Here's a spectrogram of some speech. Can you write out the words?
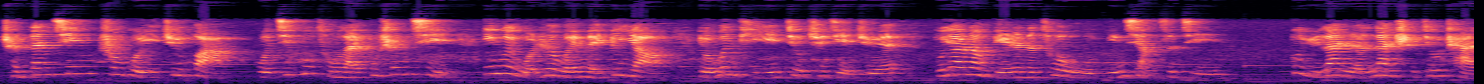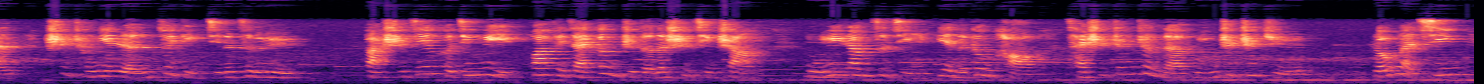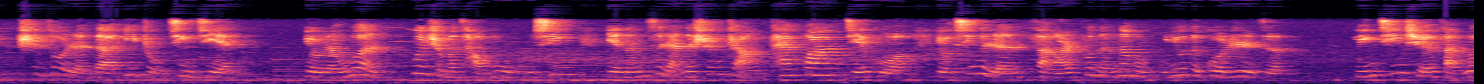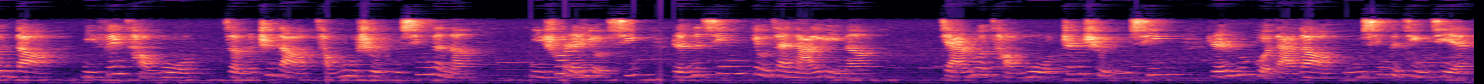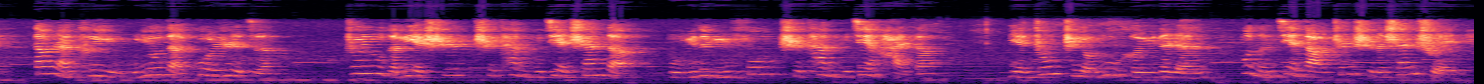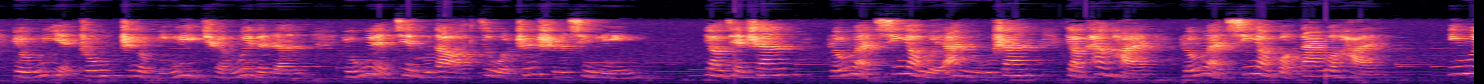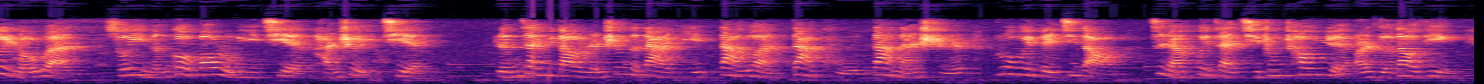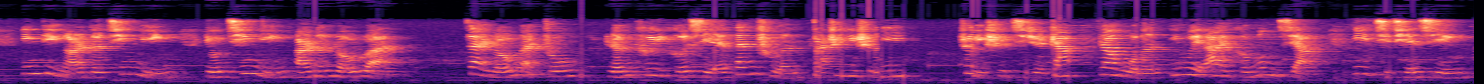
陈丹青说过一句话：“我几乎从来不生气，因为我认为没必要。有问题就去解决，不要让别人的错误影响自己。不与烂人烂事纠缠，是成年人最顶级的自律。把时间和精力花费在更值得的事情上，努力让自己变得更好，才是真正的明智之举。柔软心。”是做人的一种境界。有人问，为什么草木无心也能自然的生长、开花、结果，有心的人反而不能那么无忧的过日子？林清玄反问道：“你非草木，怎么知道草木是无心的呢？你说人有心，人的心又在哪里呢？假若草木真是无心，人如果达到无心的境界。”当然可以无忧的过日子。追鹿的猎师是看不见山的，捕鱼的渔夫是看不见海的。眼中只有鹿和鱼的人，不能见到真实的山水，有如眼中只有名利权位的人，永远见不到自我真实的性灵。要见山，柔软心要伟岸如山；要看海，柔软心要广大若海。因为柔软，所以能够包容一切，含摄一切。人在遇到人生的大疑、大乱、大苦、大难时，若未被击倒，自然会在其中超越而得到定，因定而得清明，由清明而能柔软。在柔软中，人可以和谐、单纯、达至意识一。这里是启学渣，让我们因为爱和梦想一起前行。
